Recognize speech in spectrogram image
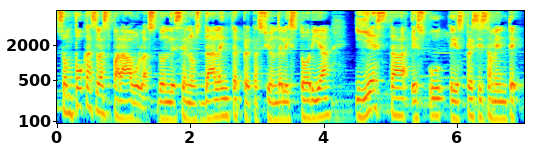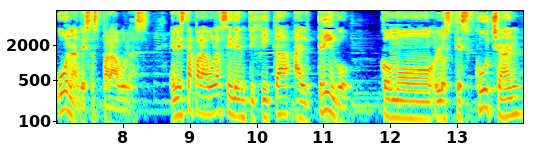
Son pocas las parábolas donde se nos da la interpretación de la historia y esta es, precisamente una de esas parábolas. En esta parábola se identifica al trigo como los que escuchan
